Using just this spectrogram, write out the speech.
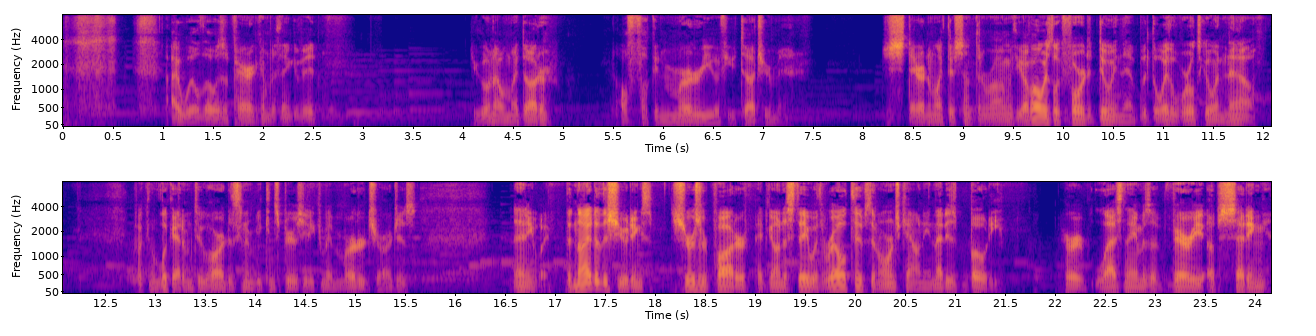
I will, though, as a parent, come to think of it. You're going out with my daughter? I'll fucking murder you if you touch her, man. Just stare at him like there's something wrong with you. I've always looked forward to doing that, but the way the world's going now, if I can look at him too hard, it's going to be conspiracy to commit murder charges. Anyway, the night of the shootings, Scherzer Potter had gone to stay with relatives in Orange County, and that is Bodie. Her last name is a very upsetting,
